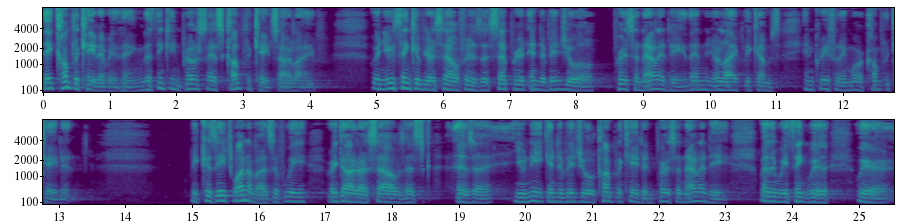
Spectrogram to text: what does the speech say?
they complicate everything. The thinking process complicates our life. When you think of yourself as a separate individual personality, then your life becomes increasingly more complicated. Because each one of us, if we regard ourselves as, as a unique, individual, complicated personality, whether we think we're, we're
